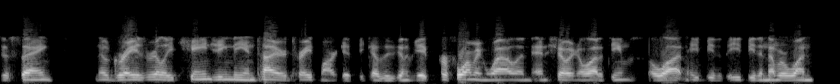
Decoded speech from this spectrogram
just saying know, Gray is really changing the entire trade market because he's going to be performing well and, and showing a lot of teams a lot, and he'd be the, he'd be the number one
